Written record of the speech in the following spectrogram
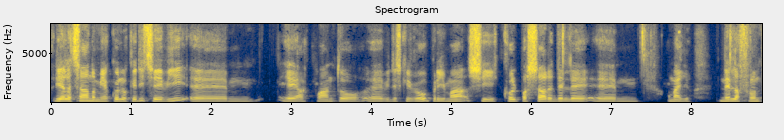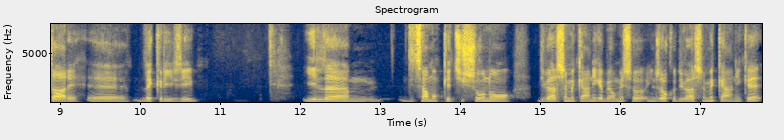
Riallacciandomi a quello che dicevi ehm, e a quanto eh, vi descrivevo prima, sì, col passare delle, ehm, o meglio, nell'affrontare eh, le crisi, il, um, diciamo che ci sono diverse meccaniche, abbiamo messo in gioco diverse meccaniche,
